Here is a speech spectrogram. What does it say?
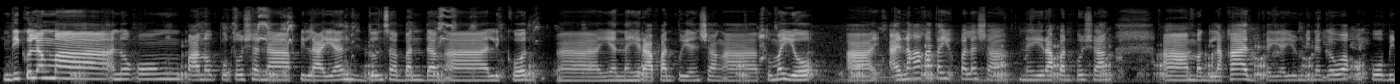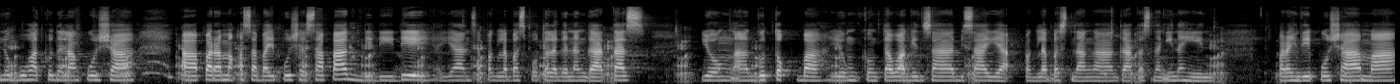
Hindi ko lang ma ano kung paano po to siya na pilayan doon sa bandang ah, likod. Ah, yan nahirapan po yan siyang ah, tumayo. Ah, ay nakakatayo pala siya. Nahirapan po siyang ah, maglakad. Kaya yung ginagawa ko po, binubuhat ko na lang po siya ah, para makasabay po siya sa pagdididi. Ayan, sa paglabas po talaga ng gatas. Yung ah, gutok ba, yung kung tawagin sa Bisaya, paglabas ng ah, gatas ng inahin para hindi po siya ma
